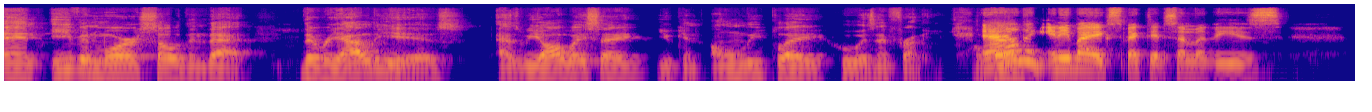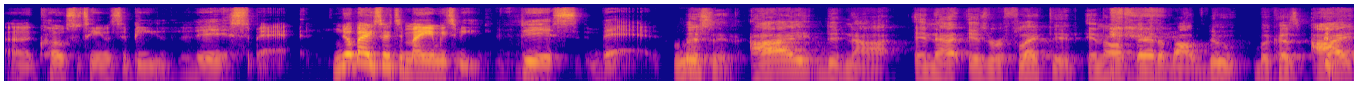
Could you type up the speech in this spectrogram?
And even more so than that, the reality is, as we always say, you can only play who is in front of you. Okay? And I don't think anybody expected some of these uh, coastal teams to be this bad. Nobody expected Miami to be this bad. Listen, I did not, and that is reflected in our bet about Duke because I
